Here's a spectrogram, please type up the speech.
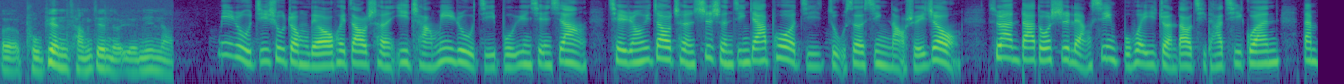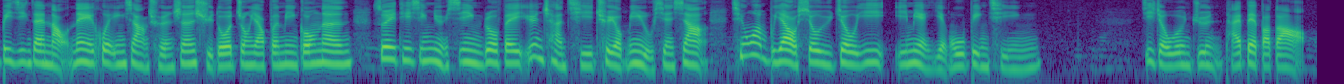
呃普遍常见的原因啊。泌乳激素肿瘤会造成异常泌乳及不孕现象，且容易造成视神经压迫及阻塞性脑水肿。虽然大多是良性，不会移转到其他器官，但毕竟在脑内会影响全身许多重要分泌功能，所以提醒女性，若非孕产期却有泌乳现象，千万不要羞于就医，以免延误病情。记者温俊台北报道。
